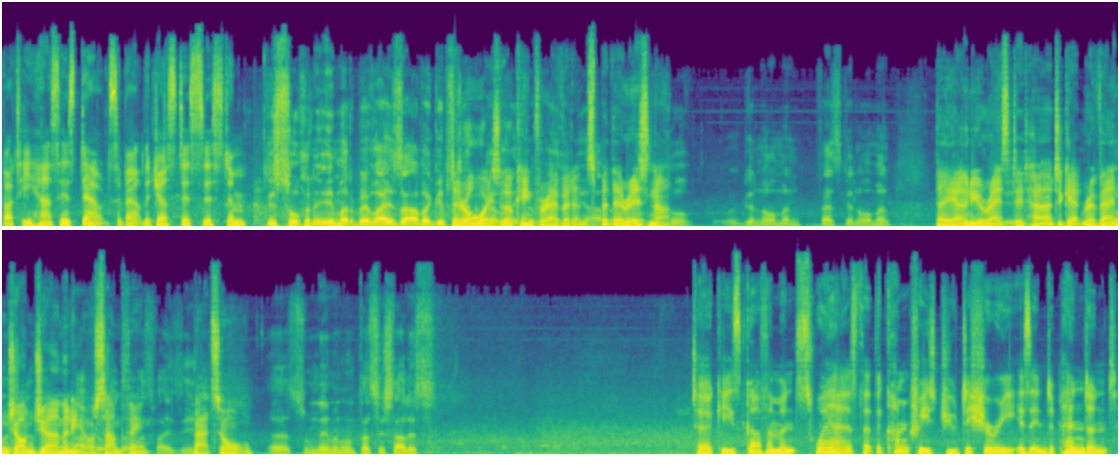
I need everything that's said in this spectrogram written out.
But he has his doubts about the justice system. They're always looking for evidence, but there is none. They only arrested her to get revenge on Germany or something. That's all. Turkey's government swears that the country's judiciary is independent.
